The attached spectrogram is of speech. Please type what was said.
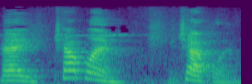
Hey, Chaplin. Chaplin.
